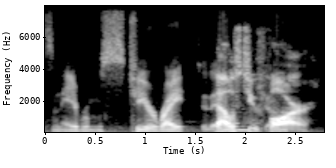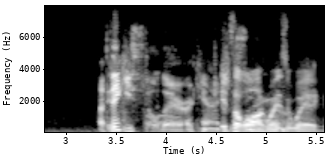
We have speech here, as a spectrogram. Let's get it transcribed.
It's an Abrams to your right. Dude, That was too far. I think he's still there. I can't actually It's a long ways away.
